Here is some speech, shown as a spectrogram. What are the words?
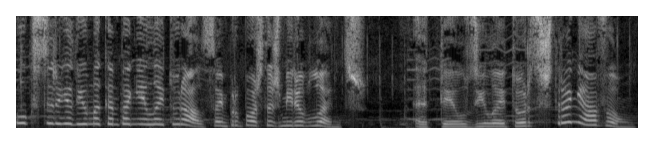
O que seria de uma campanha eleitoral sem propostas mirabolantes? Até os eleitores estranhavam.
